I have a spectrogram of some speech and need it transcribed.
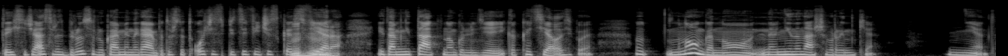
то и сейчас разберутся руками и ногами, потому что это очень специфическая Мгм. сфера, и там не так много людей, как хотелось бы. Ну, много, но не на нашем рынке. Нет,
